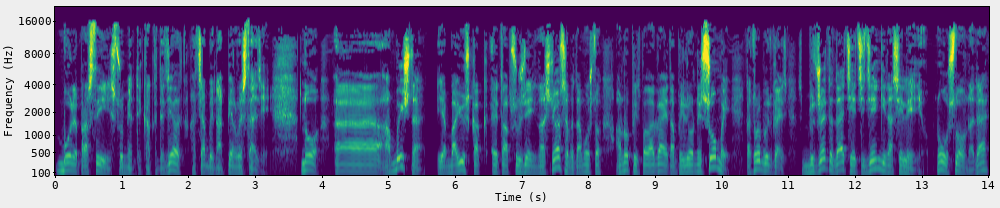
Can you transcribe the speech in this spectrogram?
более простые инструменты, как это делать, хотя бы на первой стадии. Но э, обычно я боюсь, как это обсуждение начнется, потому что оно предполагает определенные суммы, которые будут говорить, с бюджета дайте эти деньги населению. Ну, условно, да.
